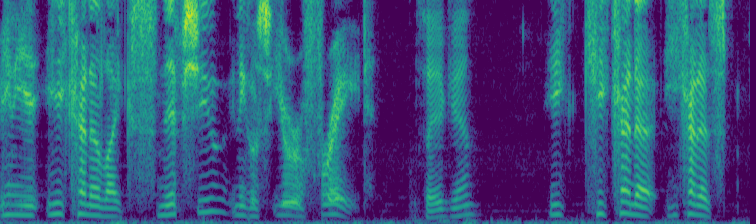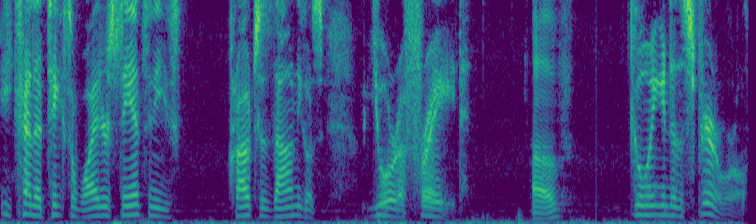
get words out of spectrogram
and he he kind of like sniffs you, and he goes, "You're afraid." Say again. He he kind of he kind of he kind of takes a wider stance, and he crouches down. And he goes, "You're afraid." Of, Going into the spirit world.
